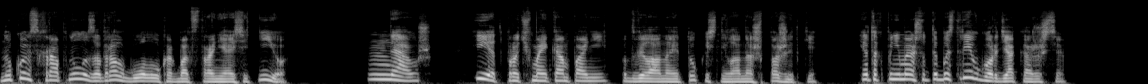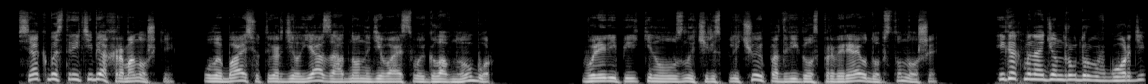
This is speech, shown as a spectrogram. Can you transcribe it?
но конь схрапнул и задрал голову, как бы отстраняясь от нее. «Да уж. И это против моей компании», — подвела она итог и сняла наши пожитки. «Я так понимаю, что ты быстрее в городе окажешься?» «Всяк быстрее тебя, хромоножки», — улыбаясь, утвердил я, заодно надевая свой головной убор. Валерий перекинул узлы через плечо и подвигалась, проверяя удобство ноши. «И как мы найдем друг друга в городе?»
